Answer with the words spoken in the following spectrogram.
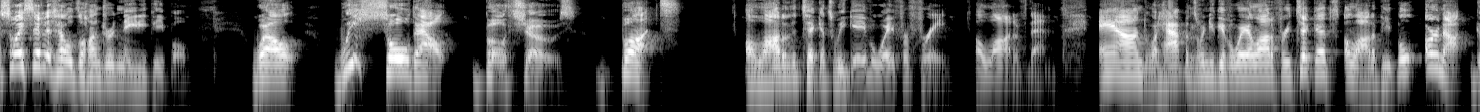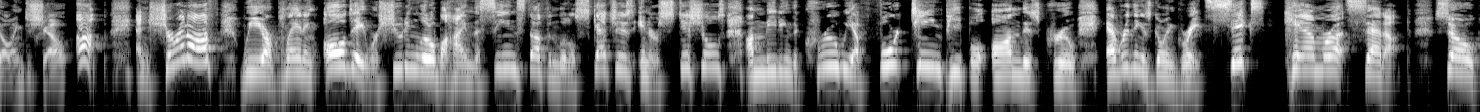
so I said it held 180 people. Well, we sold out both shows, but a lot of the tickets we gave away for free a lot of them. And what happens when you give away a lot of free tickets? A lot of people are not going to show up. And sure enough, we are planning all day. We're shooting little behind the scenes stuff and little sketches, interstitials. I'm meeting the crew. We have 14 people on this crew. Everything is going great. Six camera setup. So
